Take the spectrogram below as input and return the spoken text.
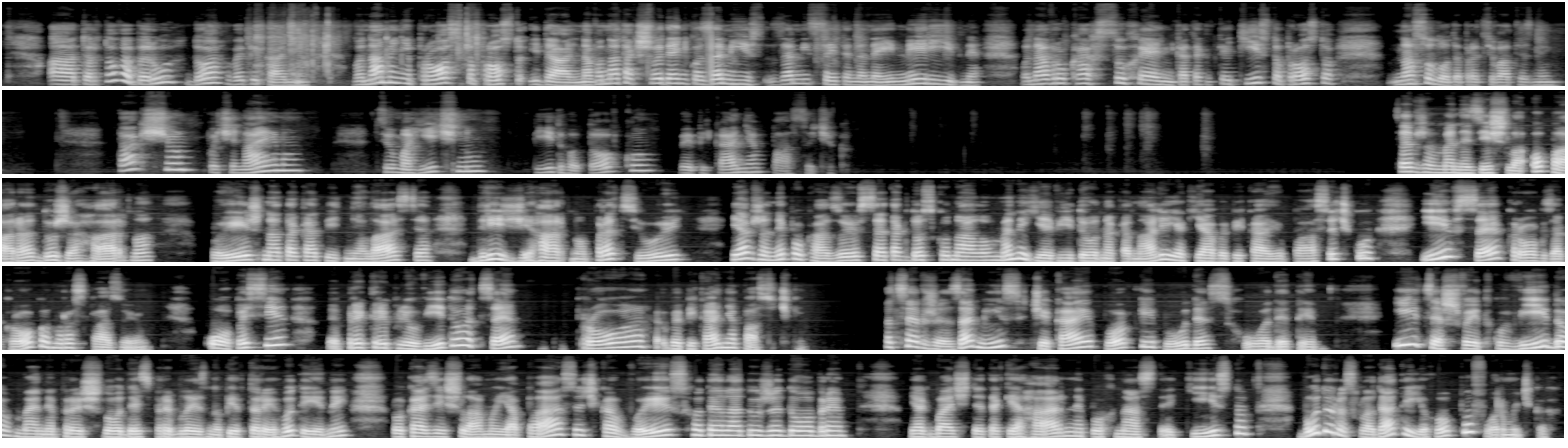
А тортова беру до випікання. Вона мені просто-просто ідеальна. Вона так швиденько заміс, замісити на неї, не рідне. Вона в руках сухенька, таке тісто, просто насолода працювати з ним. Так що починаємо цю магічну підготовку випікання пасочок. Це вже в мене зійшла опара, дуже гарна, пишна така, піднялася, дріжджі гарно працюють. Я вже не показую все так досконало. В мене є відео на каналі, як я випікаю пасочку, і все крок за кроком розказую. В описі е, прикріплю відео це про випікання пасочки. Оце вже заміс, чекаю, поки буде сходити. І це швидко відео. В мене пройшло десь приблизно півтори години, поки зійшла моя пасочка, висходила дуже добре. Як бачите, таке гарне пухнасте тісто. Буду розкладати його по формочках.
